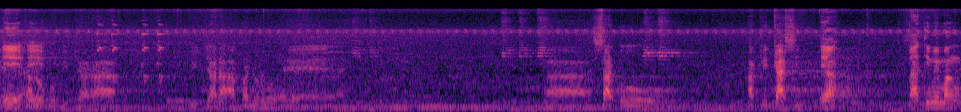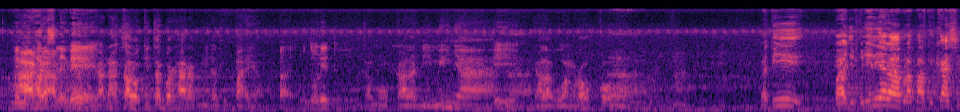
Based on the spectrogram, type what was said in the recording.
ya Iya, kalau iya. mau bicara bicara apa dulu eh eh, satu aplikasi. Ya. Berarti memang memang Ada harus lebih karena kalau kita berharap bisa tuh payah Pak, betul itu. Kita mau kalah di minyak Iya. kalah uang rokok. Nah. berarti Pak Haji punya ini ada berapa aplikasi?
